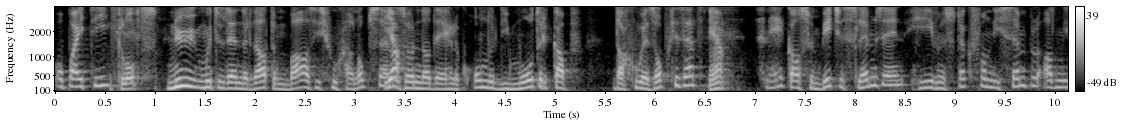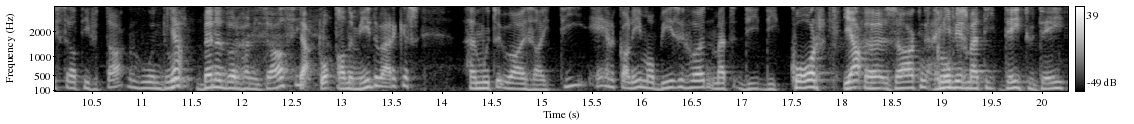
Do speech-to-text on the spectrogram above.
op IT. Klopt. Nu moeten we inderdaad een basis goed gaan opzetten, Ja. zorgen dat eigenlijk onder die motorkap dat goed is opgezet. Ja. En eigenlijk, als we een beetje slim zijn, geven we een stuk van die simpele administratieve taken gewoon door binnen de organisatie aan de medewerkers. En moeten als IT eigenlijk alleen maar bezighouden met die, die core Ja, eh, zaken en klopt. niet meer met die day-to-day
